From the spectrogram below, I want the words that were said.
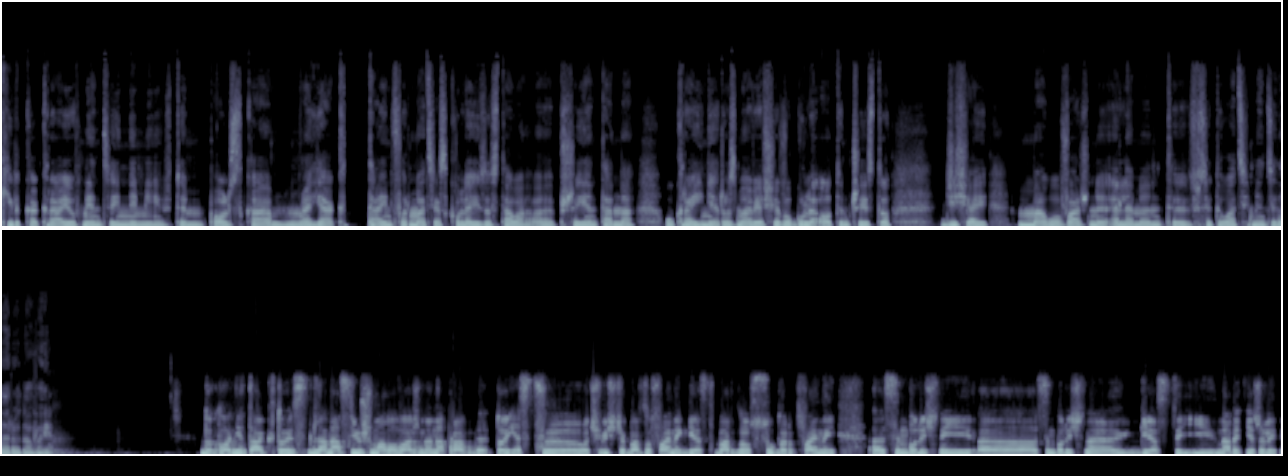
kilka krajów, między innymi w tym Polska. Jak ta informacja z kolei została e, przyjęta na Ukrainie. Rozmawia się w ogóle o tym, czy jest to dzisiaj mało ważny element e, w sytuacji międzynarodowej. Dokładnie tak. To jest dla nas już mało ważne, naprawdę. To jest e, oczywiście bardzo fajny gest, bardzo super fajny, e, symboliczny, e, symboliczny gest i nawet jeżeli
